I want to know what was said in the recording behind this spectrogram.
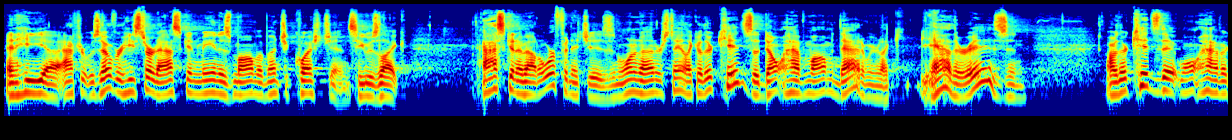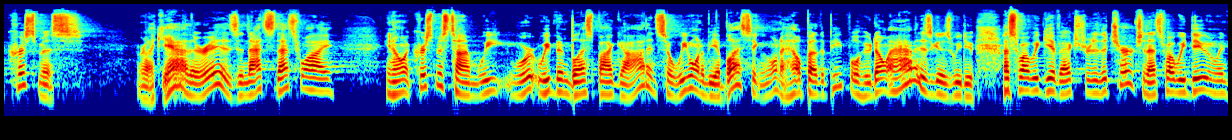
and he uh, after it was over he started asking me and his mom a bunch of questions he was like asking about orphanages and wanting to understand like are there kids that don't have mom and dad and we were like yeah there is and are there kids that won't have a christmas we're like yeah there is and that's that's why you know, at Christmas time, we, we have been blessed by God, and so we want to be a blessing. We want to help other people who don't have it as good as we do. That's why we give extra to the church, and that's why we do. And we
